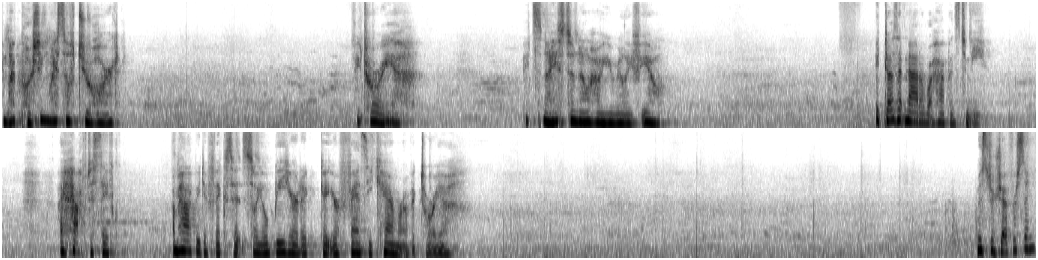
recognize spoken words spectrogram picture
Am I pushing myself too hard? Victoria, it's nice to know how you really feel. It doesn't matter what happens to me. I have to save. I'm happy to fix it, so you'll be here to get your fancy camera, Victoria. Mr. Jefferson?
